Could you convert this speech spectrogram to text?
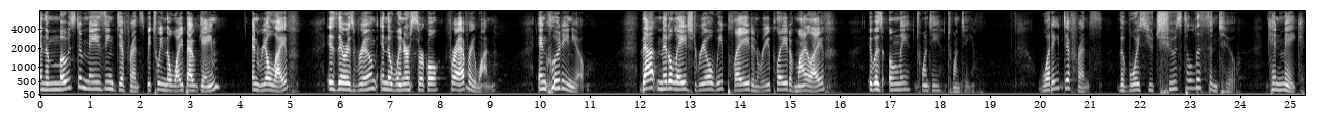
And the most amazing difference between the wipeout game and real life is there is room in the winner's circle for everyone, including you. That middle aged reel we played and replayed of my life, it was only 2020. What a difference the voice you choose to listen to can make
